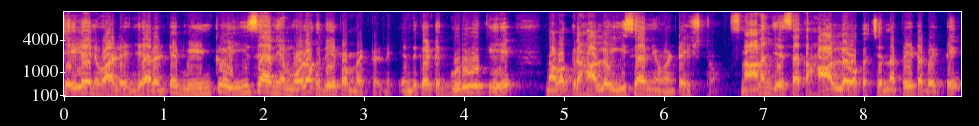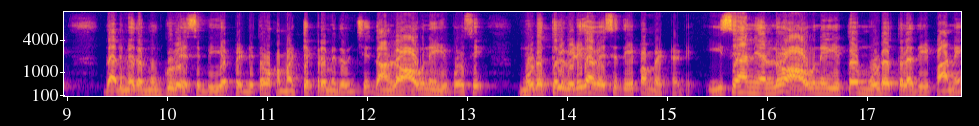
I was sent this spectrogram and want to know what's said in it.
చేయలేని వాళ్ళు ఏం చేయాలంటే మీ ఇంట్లో ఈశాన్యం మూల ఒక దీపం పెట్టండి. ఎందుకంటే గురువుకి నవగ్రహాల్లో ఈశాన్యం అంటే ఇష్టం. స్నానం చేశాక హాల్లో ఒక చిన్న పీట పెట్టి దాని మీద ముగ్గు వేసి బియ్య పిండితో ఒక మట్టి ప్రమిద ఉంచి దానిలో ఆవు నెయ్యి పోసి మూడొత్తులు విడిగా వేసి దీపం పెట్టండి. ఈశాన్యంలో ఆవు నెయ్యితో మూడొత్తుల దీపాన్ని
